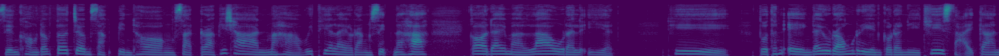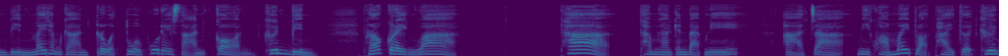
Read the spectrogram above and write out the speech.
เสียงของดรเจิมศักดิ์ปิ่นทองศาสตราพิชาญมหาวิทยาลัยรังสิตนะคะ ก็ได้มาเล่ารายละเอียดที่ ตัวท่านเองได้ร้องเรียนกรณีที่สายการบินไม่ทำการตรวจตัวผู้โดยสารก่อนขึ้นบิน เพราะเกรงว่า ถ้าทำงานกันแบบนี้ อาจจะมีความไม่ปลอดภัยเกิดขึ้น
